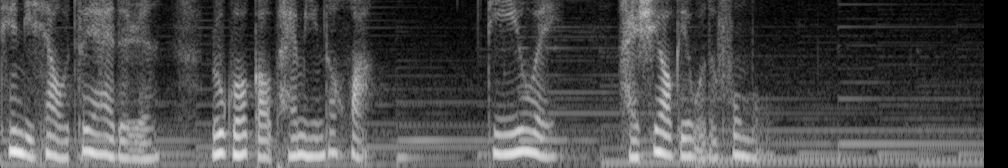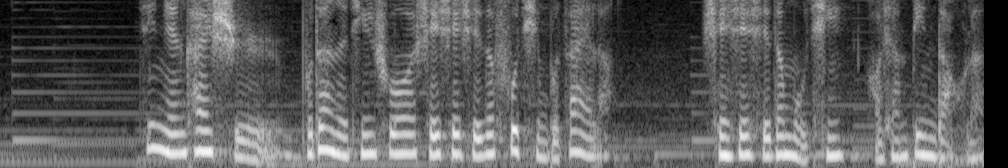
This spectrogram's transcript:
天底下我最爱的人，如果搞排名的话，第一位还是要给我的父母。今年开始，不断的听说谁谁谁的父亲不在了，谁谁谁的母亲好像病倒了，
